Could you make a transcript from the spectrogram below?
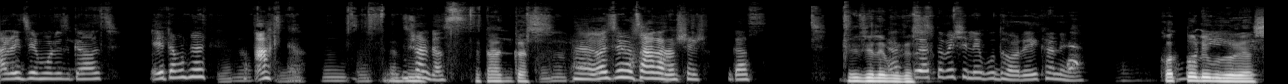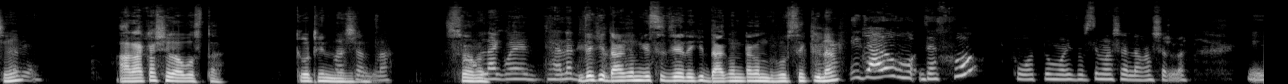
আর এই যে মরিচ গাছ এটা মনে হয় বিশাল গাছ। তাক গাছ। হ্যাঁ ওই যে হচ্ছে আনারসের গাছ। এই যে লেবু গাছ। এত বেশি লেবু ধরে এখানে। কত লেবু ধরে আছে? আর আকাশের অবস্থা কঠিন। মাশাআল্লাহ। দেখি ড্রাগন গেছে যে দেখি ড্রাগন টাগন ধরছে কিনা। এই যে আরও দেখো কত মরিচ ধরছে মাশাআল্লাহ মাশাআল্লাহ। এই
